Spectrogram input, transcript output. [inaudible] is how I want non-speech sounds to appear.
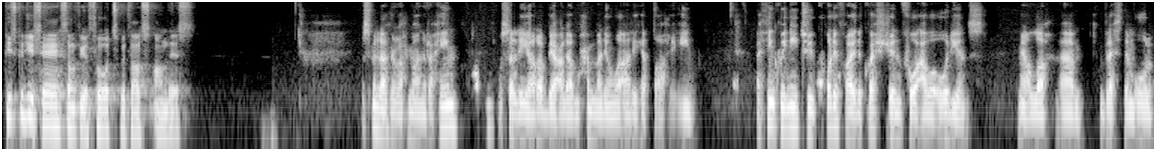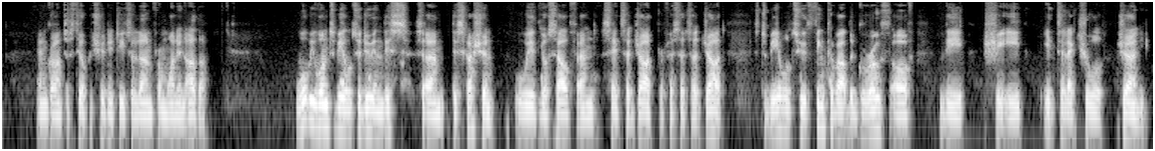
Please could you share some of your thoughts with us on this? Bismillah ar-Rahman ar-Rahim. Wa salli ya Rabbi ala Muhammadin wa alihi at-tahirin. I think we need to qualify the question for our audience. May Allah um, bless them all and grant us the opportunity to learn from one another. What we want to be able to do in this um, discussion with yourself and Sayyid Sajjad, Professor Sajjad, is to be able to think about the growth of the Shi'i intellectual journey.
